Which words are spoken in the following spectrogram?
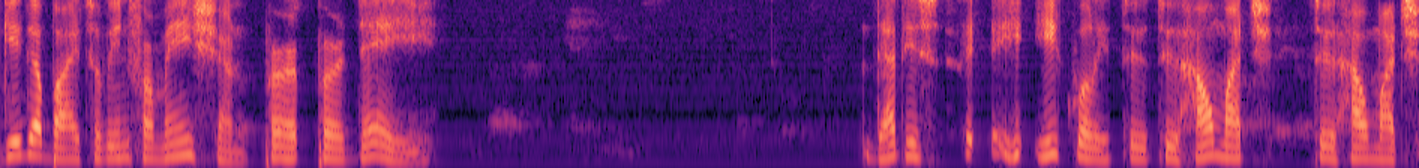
gigabytes of information per per day. That is equally to, to how much to how much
